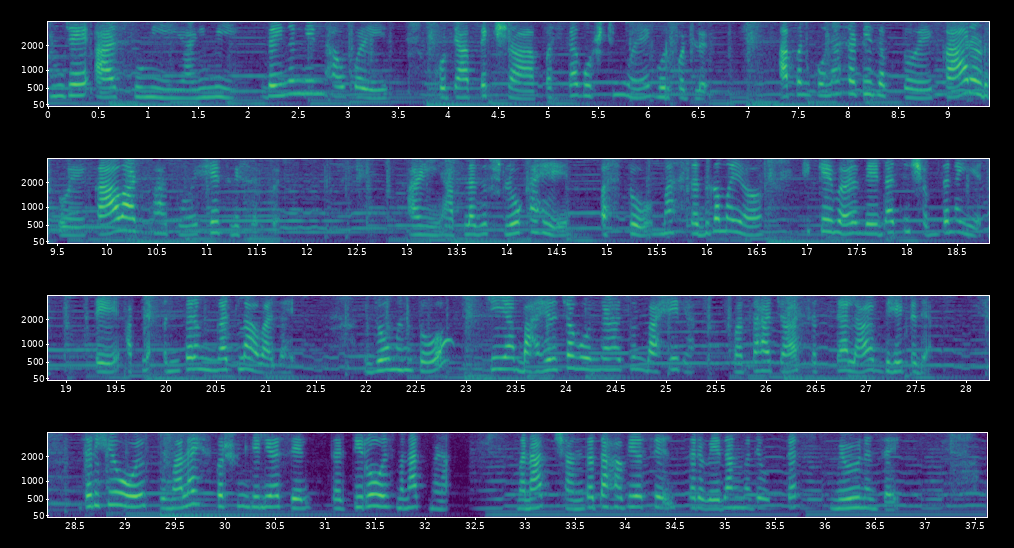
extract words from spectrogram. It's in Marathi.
म्हणजे आज तुम्ही आणि मी दैनंदिन धावपळीत खोट्या अपेक्षा पसव्या गोष्टींमुळे गुरफटलोय. आपण कोणासाठी जगतोय का रडतोय का वाट पाहतोय हेच विसरतोय. आणि आपला जो श्लोक आहे असतो मा सद्गमय हे केवळ वेदातील शब्द नाहीयेत ते आपल्या अंतरंगातला आवाज आहे. जो म्हणतो की या बाहेरच्या गोंधळातून बाहेर या स्वतःच्या सत्याला भेट द्या. जर ही ओळ तुम्हालाही स्पर्शून गेली असेल तर ती रोज मनात म्हणा. मनात शांतता हवी असेल तर वेदांमध्ये उत्तर मिळूनच जाईल.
